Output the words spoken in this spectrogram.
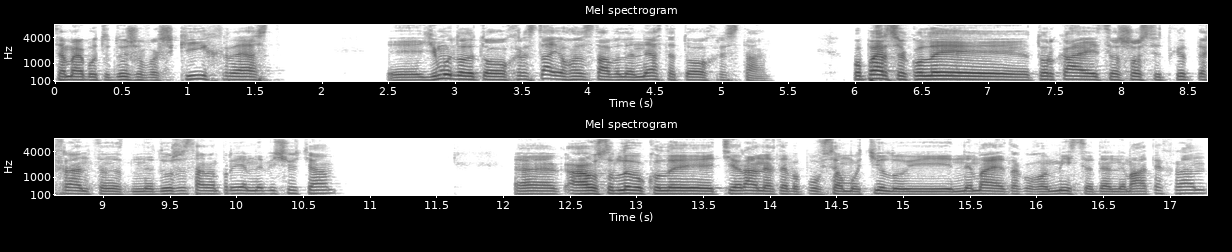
Це має бути дуже важкий хрест. Е, Йому дали того хреста, його заставили нести того хреста. По-перше, коли торкається щось відкритих ран, це не дуже саме приємне відчуття. Е, А особливо, коли ті рани в тебе по всьому тілу і немає такого місця, де нема тих ран.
